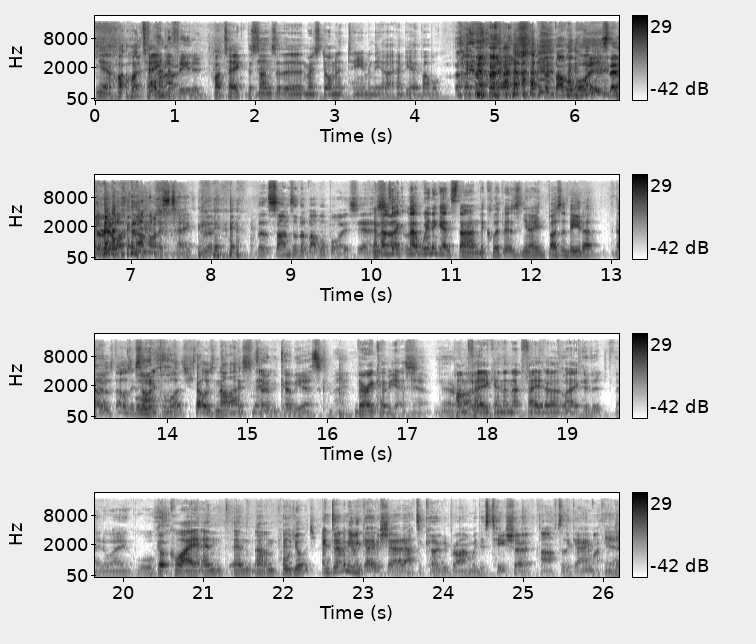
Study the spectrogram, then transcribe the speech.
yeah, hot, hot take. 4-0. Undefeated. Hot take. The Suns are the most dominant team in the uh, NBA bubble. So, the bubble boys. They're the real. The hottest take. the, the Suns are the bubble boys. Yeah. And that was like that win against um, the Clippers, you know, buzzer beater. That Yeah. was that was exciting Oof. to watch. That was nice, man. Kobe, Kobe-esque, mate. Very Kobe-esque. Yeah. Yeah, Pump right. fake and then that fader, Little like pivot, fade away. Oof. got quiet and and um, Paul George And Devin even gave a shout out to Kobe Bryant with his T-shirt after the game. I think Yeah,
